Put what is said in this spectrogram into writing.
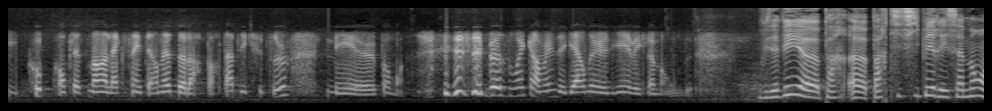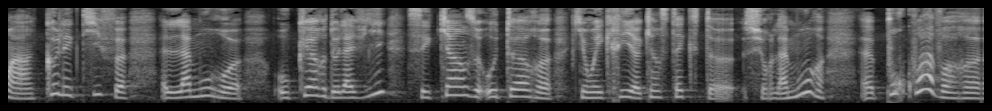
qui coupent complètement l'accès Internet de leur portable d'écriture, mais pas moi. J'ai besoin quand même de garder un lien avec le monde. Vous avez euh, euh, participé récemment à un collectif euh, L'amour au cœur de la vie. C'est 15 auteurs qui ont écrit 15 textes sur l'amour. pourquoi avoir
